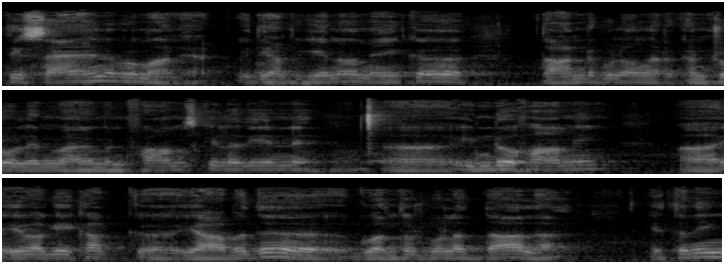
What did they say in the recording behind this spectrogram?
ති සෑහෙන ප්‍රමාණයක්. ඉති අපි කියනවා මේක තාන්න පුළුවන් කන්ට්‍රෝල් එන්වර්මන් ෆාම්ස් කියල තියෙන්නේ. ඉන්ඩෝ ෆාමිං ඒ වගේ එකක් යාබද ගුවන්තොට පොලත් දාලා එතනින්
